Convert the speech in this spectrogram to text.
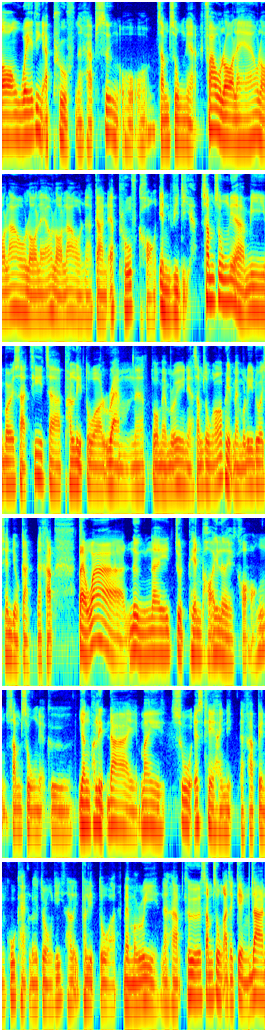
long waiting approve นะครับซึ่งโอ้โหซัมซุงเนี่ยเฝ้ารอแล้วรอเล่ารอแล้วรอเล่านะการ approve ของ NVIDIA ซัมซุงเนี่ยมีบริษัทที่จะผลิตตัว RAM นะตัว memory เนี่ยซัมซุงเขาก็ผลิต memory ด้วยเช่นเดียวกันนะครับแต่ว่าหนึ่งในจุดเพนพอยต์เลยของซัมซุงเนี่ยคือยังผลิตได้ไม่สู้ SK Hynix นะครับเป็นคู่แข่งโดยตรงที่ผลิตตัว Memory นะครับคือซัมซุงอาจจะเก่งด้าน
